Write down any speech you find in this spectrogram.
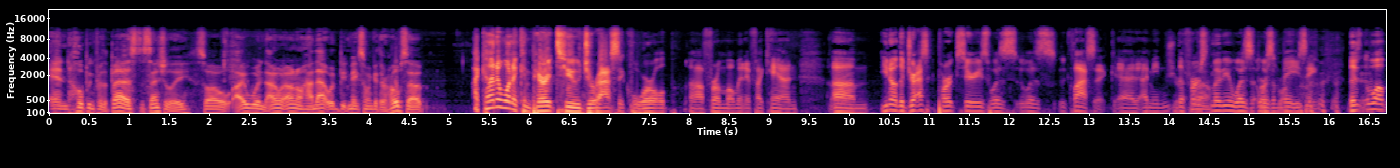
and hoping for the best, essentially. So I wouldn't. I don't, I don't know how that would be, make someone get their hopes up. I kind of want to compare it to Jurassic World uh, for a moment, if I can. Um, you know, the Jurassic Park series was was classic. Uh, I mean, the first Wow. movie was was First one. amazing. the, Well,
